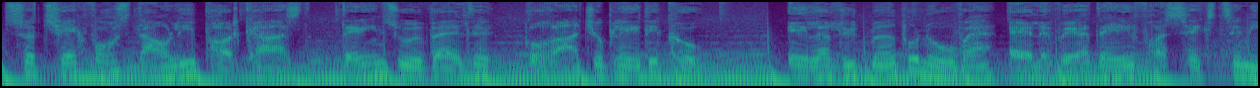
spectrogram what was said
Så tjek vores daglige podcast, dagens udvalgte, på radioplay.dk. Eller lyt med på Nova alle hverdage fra 6 til 9.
